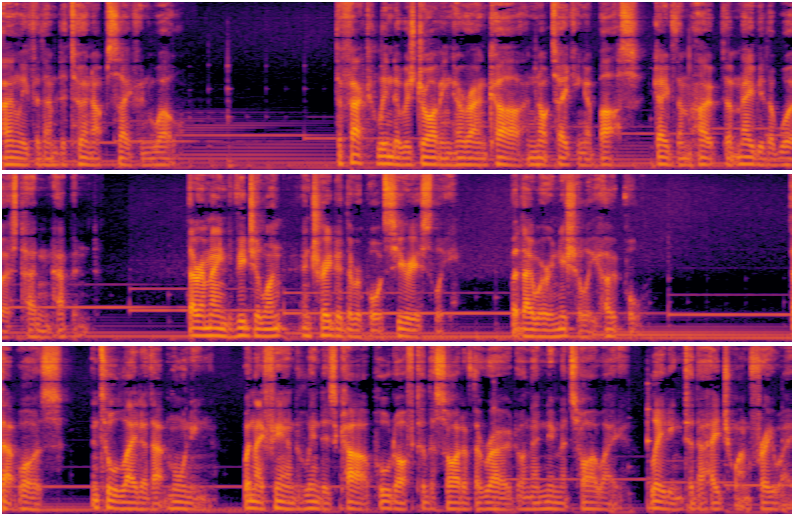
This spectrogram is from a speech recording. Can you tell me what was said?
only for them to turn up safe and well. The fact Linda was driving her own car and not taking a bus gave them hope that maybe the worst hadn't happened. They remained vigilant and treated the report seriously, but they were initially hopeful. That was, until later that morning, when they found Linda's car pulled off to the side of the road on the Nimitz Highway leading to the H1 freeway.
